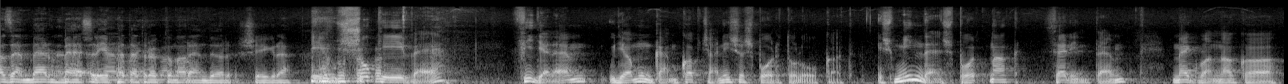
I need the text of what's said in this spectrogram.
az ember beléphetett rögtön a rendőrségre. Én sok éve figyelem ugye a munkám kapcsán is a sportolókat. És minden sportnak szerintem megvannak a,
